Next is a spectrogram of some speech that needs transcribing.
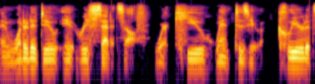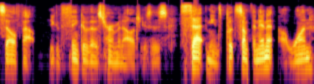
and what did it do? It reset itself, where Q went to 0, cleared itself out. You can think of those terminologies as set means put something in it, a one,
